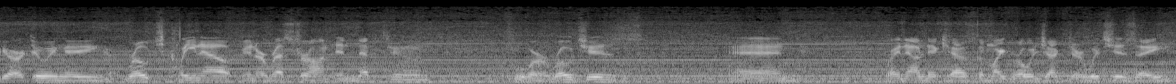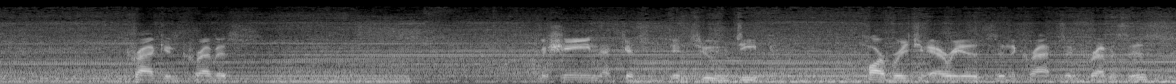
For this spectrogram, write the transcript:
We are doing a roach clean out in a restaurant in Neptune for roaches. And right now Nick has the micro injector, which is a crack and crevice machine that gets into deep harborage areas in the cracks and crevices.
